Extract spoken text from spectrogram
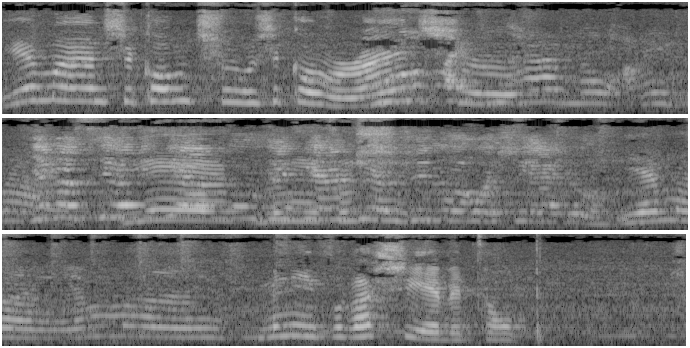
Yeah, man, she come through. She come right through. have no eyebrows. You know, see how Yeah, the girl move me it, need girl, to she know what she do. Yeah, man, yeah, man. Me need to go shave it up. She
